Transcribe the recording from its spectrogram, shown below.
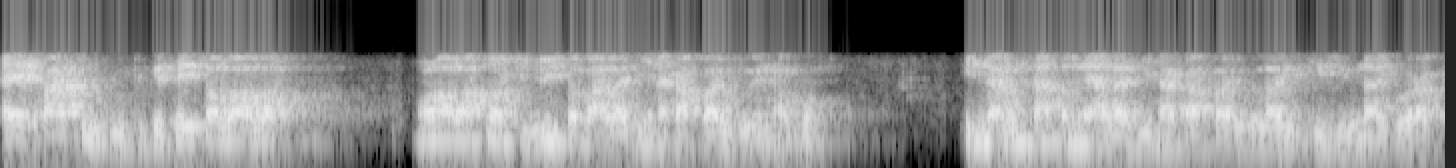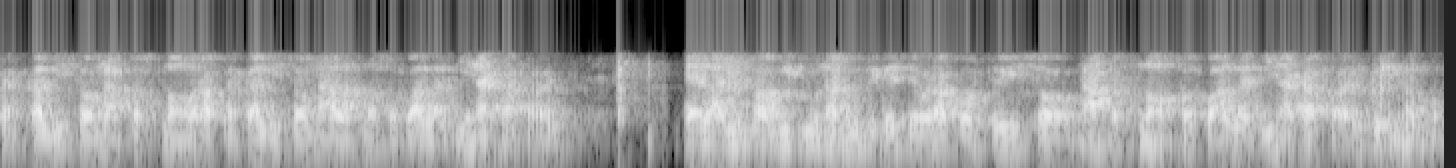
eh fatu dikese sallallahu ngelolosno diri sapa alladziina kafar ing apa Innahum saat temne ala dina kafaru la yusuna iku ora bakal iso ngapesno ora bakal iso ngalahno ala dina kafaru. Ela yufawiduna bu tegese ora padha iso ngapesno sapa ala dina kafaru ing Allah.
